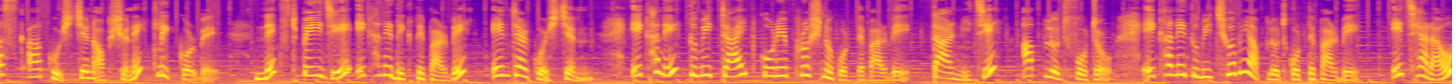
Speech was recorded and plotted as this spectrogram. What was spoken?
আস্ক আ কোয়েশ্চেন অপশনে ক্লিক করবে। নেক্সট পেজে এখানে দেখতে পারবে এন্টার কোয়েশ্চেন এখানে তুমি টাইপ করে প্রশ্ন করতে পারবে। তার নিচে আপলোড ফটো। এখানে তুমি ছবি আপলোড করতে পারবে। এছাড়াও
